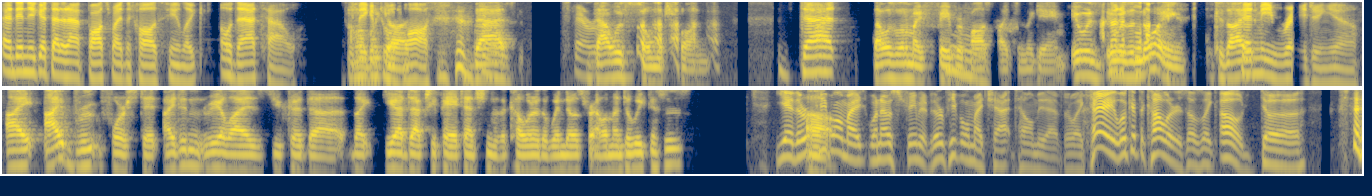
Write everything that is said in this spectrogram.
And then you get that that boss fight in the coliseum like oh that's how you Oh make him my to a boss. That that was so much fun. that That was one of my favorite Ooh. boss fights in the game. It was it was annoying because I had me raging yeah I I brute forced it. I didn't realize you could uh like you had to actually pay attention to the color of the windows for elemental weaknesses. Yeah, there were Uh, people on my when I was streaming it. There were people in my chat telling me that they're like, "Hey, look at the colors." I was like, "Oh, duh."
